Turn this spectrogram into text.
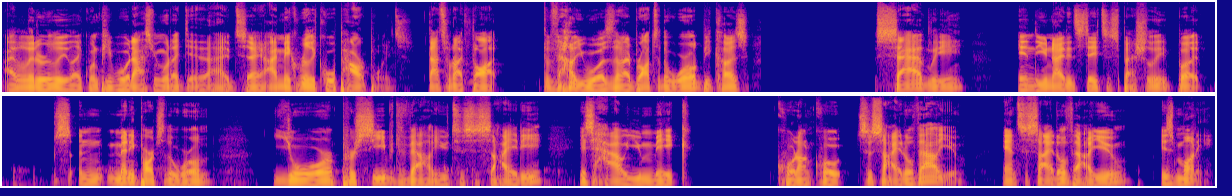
I literally, like, when people would ask me what I did, I'd say, I make really cool PowerPoints. That's what I thought the value was that I brought to the world because sadly, in the United States especially, but in many parts of the world, your perceived value to society is how you make quote unquote societal value. And societal value is money.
